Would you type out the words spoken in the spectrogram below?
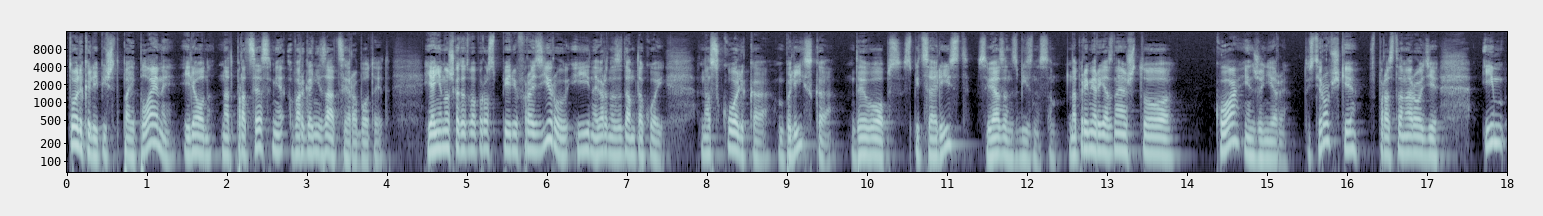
только ли пишет пайплайны, или он над процессами в организации работает? Я немножко этот вопрос перефразирую и, наверное, задам такой. Насколько близко DevOps-специалист связан с бизнесом? Например, я знаю, что QA-инженеры, тестировщики в простонародье, им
